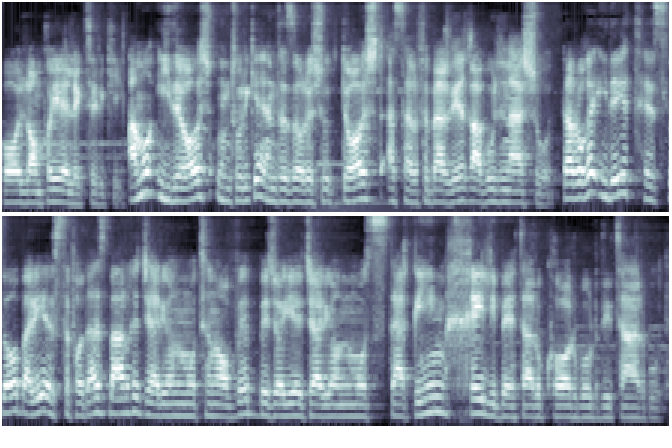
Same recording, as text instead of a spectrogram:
با لامپای الکتریکی. اما ایدهاش اونطوری که انتظارش داشت از طرف بقیه قبول نشد. در واقع ایده تسلا برای استفاده از برق جریان متناوب به جای جریان مستقیم خیلی بهتر و کاربردی تر بود.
